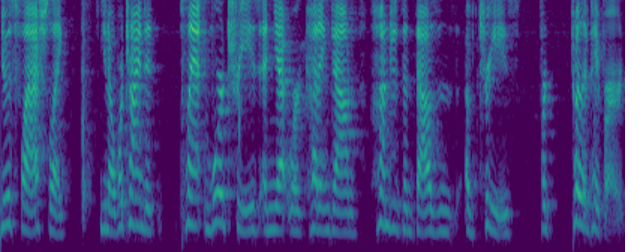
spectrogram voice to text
newsflash, like you know, we're trying to plant more trees and yet we're cutting down hundreds and thousands of trees for toilet paper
